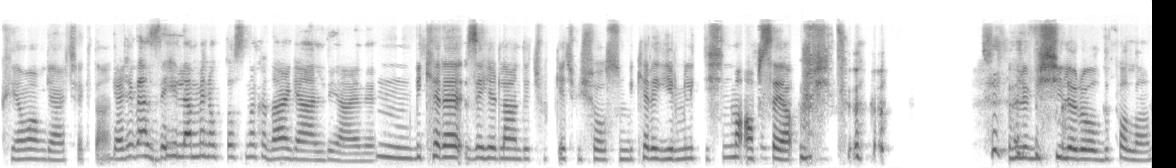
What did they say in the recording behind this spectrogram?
Kıyamam gerçekten. Gerçekten zehirlenme noktasına kadar geldi yani. Hmm, bir kere zehirlendi çok geçmiş olsun. Bir kere 20'lik dişin mi apse yapmıştı. Öyle bir şeyler oldu falan.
